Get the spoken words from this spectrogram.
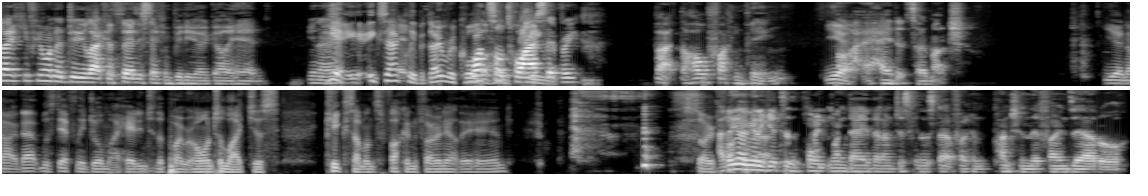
like if you want to do like a thirty second video, go ahead. You know, Yeah, exactly. Eh, but don't record once or twice thing. every. But the whole fucking thing, Yeah, oh, I hate it so much. yeah, no, that was definitely doing my head into the point where I want to like just kick someone's fucking phone out their hand. so I think I'm gonna get to the point one day that I'm just gonna start fucking punching their phones out, or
